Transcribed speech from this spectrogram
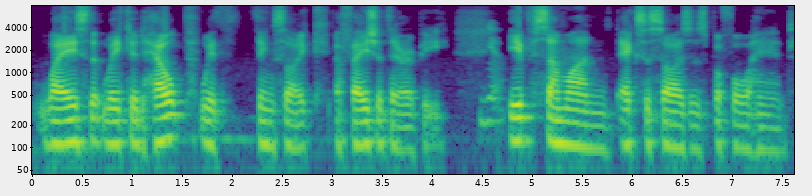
ways that we could help with things like aphasia therapy Yeah. if someone exercises beforehand?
